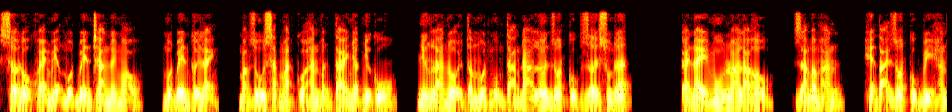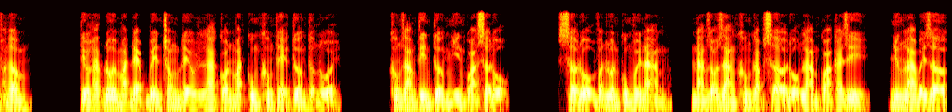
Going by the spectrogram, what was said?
Sở độ khoe miệng một bên tràn đầy máu một bên cười lạnh, mặc dù sắc mặt của hắn vẫn tái nhợt như cũ, nhưng là nội tâm một ngụm tảng đá lớn rốt cục rơi xuống đất. Cái này mù loà lao hầu, dám âm hắn, hiện tại rốt cục bị hắn phản âm. Tiểu hắc đôi mắt đẹp bên trong đều là con mắt cùng không thể tưởng tượng nổi. Không dám tin tưởng nhìn qua sở độ. Sở độ vẫn luôn cùng với nàng nàng rõ ràng không gặp sở độ làm qua cái gì, nhưng là bây giờ,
